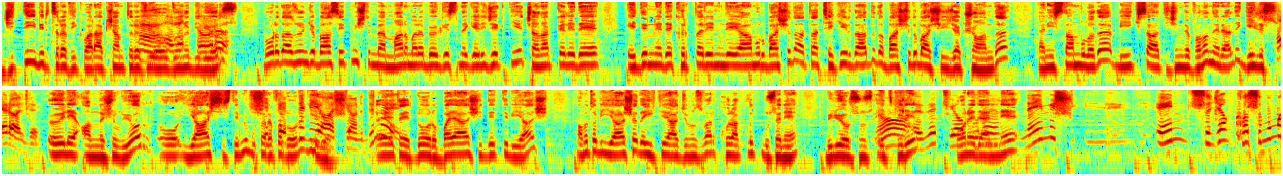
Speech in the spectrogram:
ciddi bir trafik var. Akşam trafiği Ha, olduğunu evet, doğru. biliyoruz. Bu arada az önce bahsetmiştim ben Marmara bölgesinde gelecek diye. Çanakkale'de, Edirne'de, Kırklareli'nde yağmur başladı. Hatta Tekirdağ'da da başladı başlayacak şu anda. Yani İstanbul'a da bir iki saat içinde falan herhalde gelir. Herhalde. Öyle anlaşılıyor. O yağış sistemi bu tarafa Şiddetli doğru bir geliyor. yağış yani, değil mi? evet evet doğru. Bayağı şiddetli bir yağış. Ama tabii yağışa da ihtiyacımız var. Kuraklık bu sene biliyorsunuz etkili. evet ya, o nedenle Neymiş en sıcak Kasım'ı mı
